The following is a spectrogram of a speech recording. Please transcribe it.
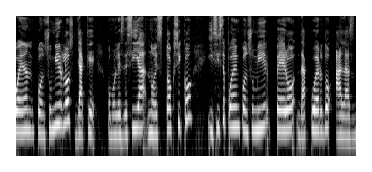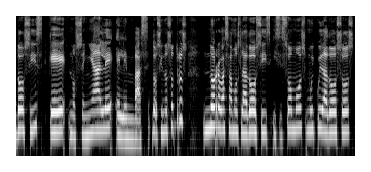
pueden consumirlos, ya que, como les decía, no es tóxico y sí se pueden consumir, pero de acuerdo a las dosis que nos señale el envase. Si nosotros no rebasamos la dosis y si somos muy cuidadosos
